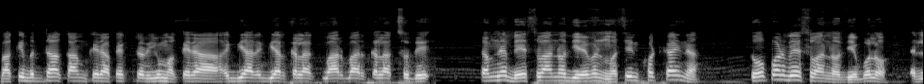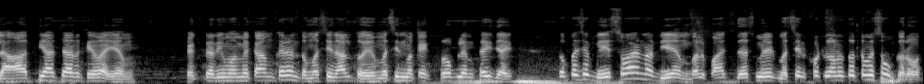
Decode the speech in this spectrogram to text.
બાકી બધા કામ કર્યા ફેક્ટરીઓમાં કર્યા, અગિયાર અગિયાર કલાક, બાર બાર કલાક સુધી તમને બેસવાનો દે. ઇવન મશીન ખોટકાય ને, તો પણ બેસવાનો દે. બોલો. એટલે આ અત્યાચાર કહેવાય એમ. ફેક્ટરીમાં મેં કામ કર્યું ને તો મશીન હાલતો એ મશીનમાં કંઈક પ્રોબ્લેમ થઈ જાય. તો પછી બેસવા ન દે એમ. ભલે પાંચ, દસ મિનિટ મશીન ખોટકાણું તો તમે શું કરો?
